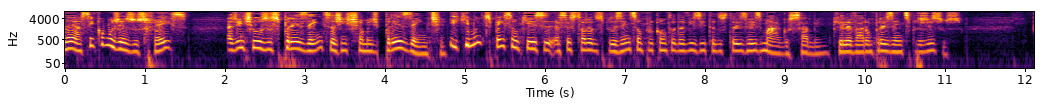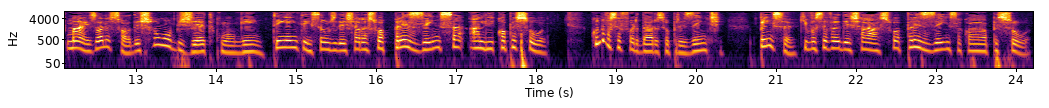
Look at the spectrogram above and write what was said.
né? assim como Jesus fez, a gente usa os presentes, a gente chama de presente. E que muitos pensam que esse, essa história dos presentes são por conta da visita dos três reis magos, sabe? Que levaram presentes para Jesus. Mas, olha só, deixar um objeto com alguém tem a intenção de deixar a sua presença ali com a pessoa. Quando você for dar o seu presente, pensa que você vai deixar a sua presença com a pessoa.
